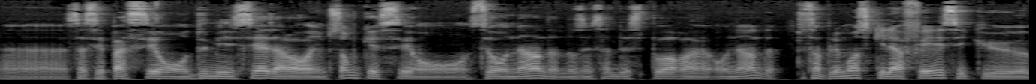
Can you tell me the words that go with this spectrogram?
euh, ça s'est passé en 2016. Alors, il me semble que c'est en, c'est en Inde, dans une salle de sport euh, en Inde. Tout simplement, ce qu'il a fait, c'est que euh,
